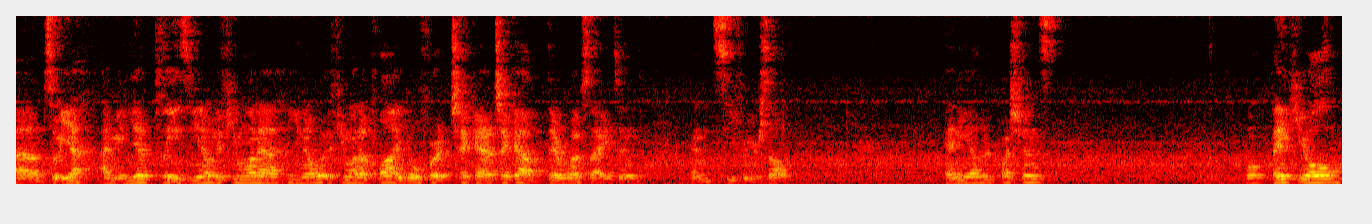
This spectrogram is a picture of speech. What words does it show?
Um, so yeah, I mean, yeah, please, you know, if you wanna, you know, if you wanna apply, go for it. Check out, check out their website and and see for yourself. Any other questions? Well, thank you all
